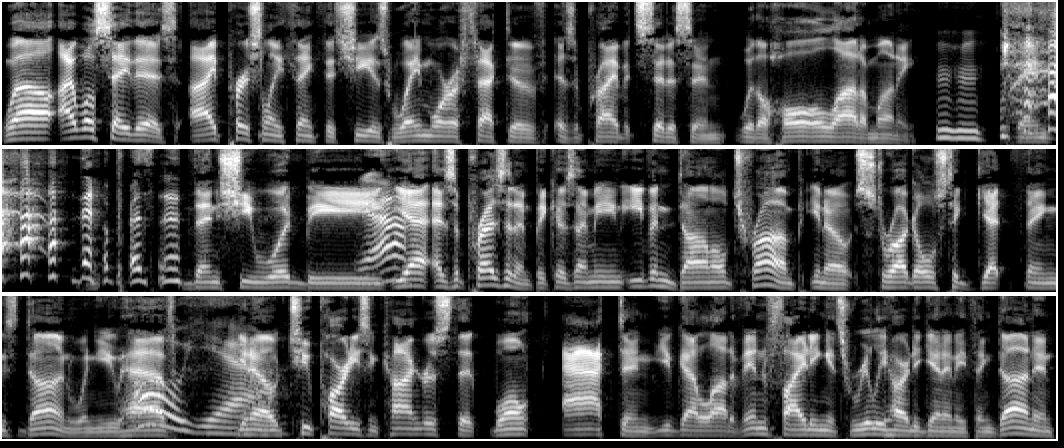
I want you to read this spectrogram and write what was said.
Well, I will say this. I personally think that she is way more effective as a private citizen with a whole lot of money mm-hmm. than, Than a president. than she would be Yeah. as a president because I mean even Donald Trump, you know, struggles to get things done when you have Oh, yeah. you know, two parties in Congress that won't act and you've got a lot of infighting, it's really hard to get anything done and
